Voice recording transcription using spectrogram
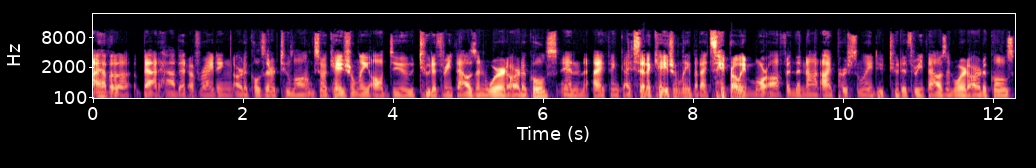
I have a bad habit of writing articles that are too long. So occasionally I'll do two to 3,000 word articles. And I think I said occasionally, but I'd say probably more often than not, I personally do two to 3,000 word articles.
